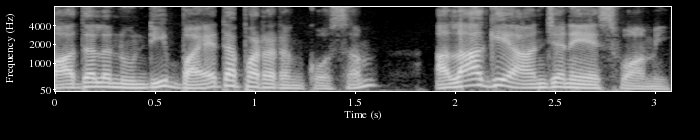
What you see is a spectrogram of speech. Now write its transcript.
బాధల నుండి బయటపడడం కోసం అలాగే ఆంజనేయస్వామి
